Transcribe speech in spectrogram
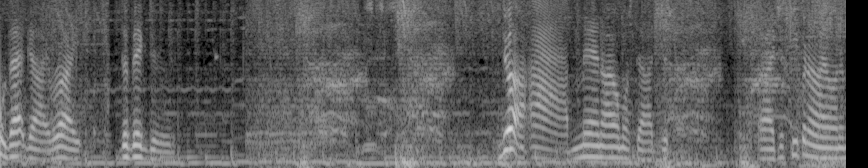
Oh, that guy, right. The big dude. Duh, ah, man, I almost dodged it. Alright, just keep an eye on him.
